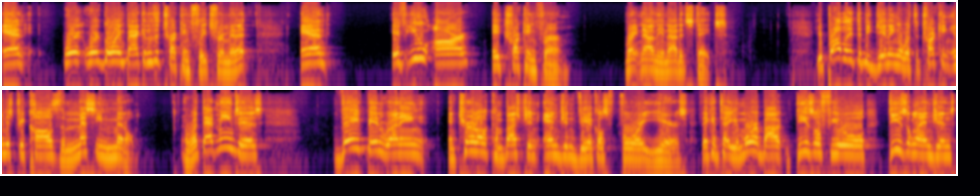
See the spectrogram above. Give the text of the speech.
And we're, we're going back into the trucking fleets for a minute. And if you are a trucking firm right now in the United States, you're probably at the beginning of what the trucking industry calls the messy middle. And what that means is they've been running internal combustion engine vehicles for years. They can tell you more about diesel fuel, diesel engines,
